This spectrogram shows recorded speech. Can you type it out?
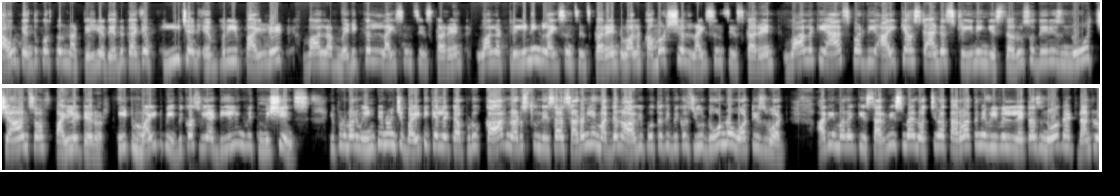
డౌట్ ఎందుకు వస్తుందో నాకు తెలియదు. ఎందుకంటే ఈచ్ అండ్ ఎవ్రీ పైలట్ వాళ్ళ మెడికల్ లైసెన్స్ ఇస్ కరెంట్ వాళ్ళ ట్రైనింగ్ లైసెన్స్ ఇస్ కరెంట్ వాళ్ళ కమర్షియల్ లైసెన్స్ ఇస్ కరెంట్ వాళ్ళకి as per the ICAO standards training ఇస్తారు. So there is no chance of pilot error it might be because we're dealing with machines ఇప్పుడు మనం ఇంటి నుంచి బయటికి వెళ్ళేటప్పుడు కార్ నడుస్తుంది సార్ సడన్లీ మధ్యలో ఆగిపోతుంది because you don't know what is what అది మనకి సర్వీస్ మ్యాన్ వచ్చిన తర్వాతనే we will letters know that దాంట్లో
